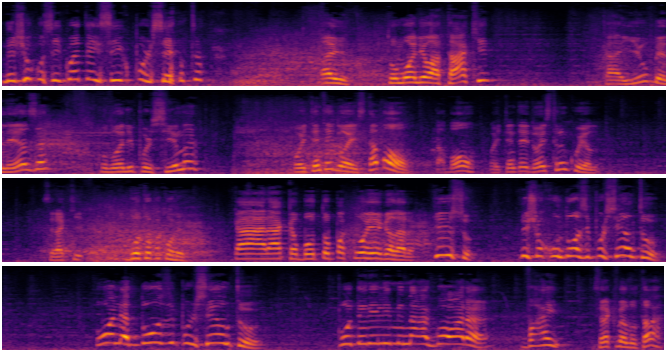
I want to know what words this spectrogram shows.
Deixou com 55%. Aí. Tomou ali o ataque. Caiu, beleza. Pulou ali por cima. 82, tá bom, tá bom. 82, tranquilo. Será que... Botou pra correr. Caraca, botou pra correr, galera. Que isso? Deixou com 12%. Olha, 12%. Poderia eliminar agora. Vai. Será que vai lutar?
